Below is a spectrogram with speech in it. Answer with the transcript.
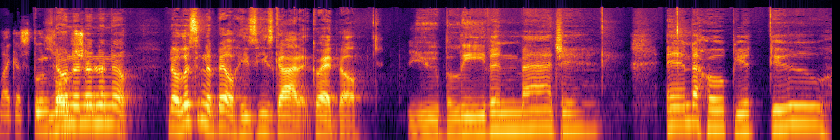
like a spoonful no, no, no, sugar? no, no. No, listen to Bill. He's he's got it. Go ahead, Bill. You believe in magic, and I hope you do.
